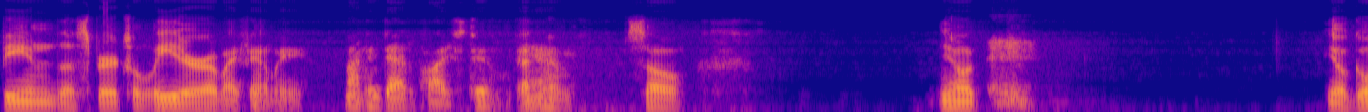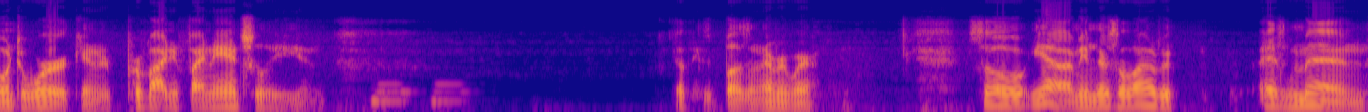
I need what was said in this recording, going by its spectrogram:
being the spiritual leader of my family. I think that applies too. Yeah. him. So, you know, you know, going to work and providing financially and got things buzzing everywhere. So yeah, I mean, there's a lot of it as men.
